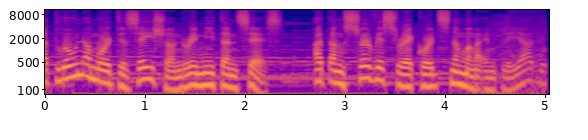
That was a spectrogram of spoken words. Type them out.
at loan amortization remittances, at ang service records ng mga empleyado.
